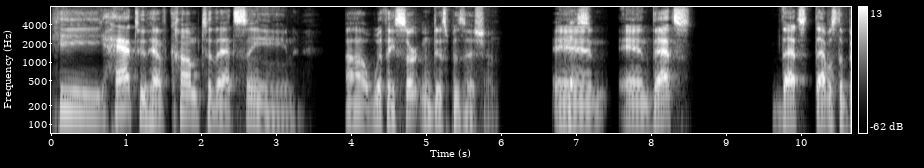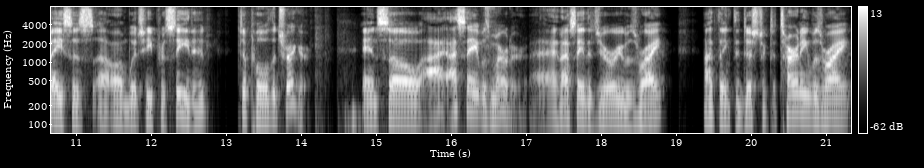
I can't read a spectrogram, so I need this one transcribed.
he had to have come to that scene uh, with a certain disposition, and yes. and that's that's that was the basis uh, on which he proceeded to pull the trigger. And so I, I say it was murder, and I say the jury was right. I think the district attorney was right,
